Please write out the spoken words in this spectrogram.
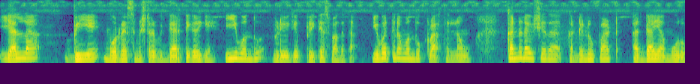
ಎಲ್ಲ ಬಿ ಎ ಮೂರನೇ ಸೆಮಿಸ್ಟರ್ ವಿದ್ಯಾರ್ಥಿಗಳಿಗೆ ಈ ಒಂದು ವಿಡಿಯೋಗೆ ಪ್ರೀತಿಯ ಸ್ವಾಗತ. ಇವತ್ತಿನ ಒಂದು ಕ್ಲಾಸ್ನಲ್ಲಿ ನಾವು ಕನ್ನಡ ವಿಷಯದ ಕಂಟಿನ್ಯೂ ಪಾರ್ಟ್ ಅಧ್ಯಾಯ ಮೂರು,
